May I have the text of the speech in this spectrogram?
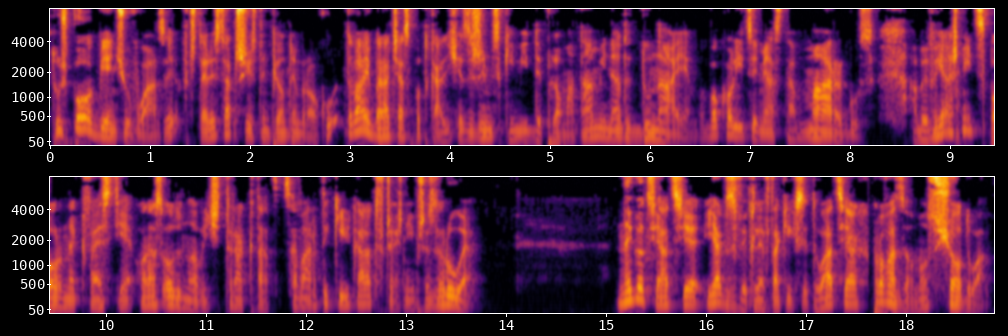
Tuż po objęciu władzy w 435 roku dwaj bracia spotkali się z rzymskimi dyplomatami nad Dunajem w okolicy miasta Margus, aby wyjaśnić sporne kwestie oraz odnowić traktat zawarty kilka lat wcześniej przez Ruę. Negocjacje, jak zwykle w takich sytuacjach, prowadzono z siodła.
